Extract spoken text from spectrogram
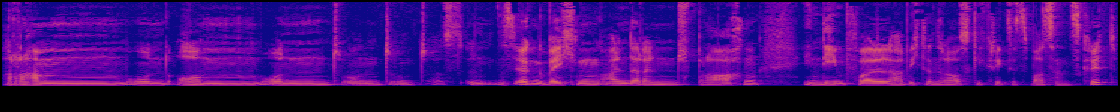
Ram und Om und, und, und aus, aus irgendwelchen anderen Sprachen. In dem Fall habe ich dann rausgekriegt, es war Sanskrit.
